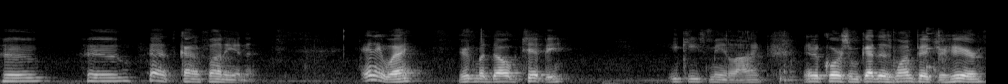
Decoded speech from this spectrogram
Who? Who? That's kind of funny, isn't it? Anyway, here's my dog Tippy. He keeps me in line. And of course, we've got this one picture here.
